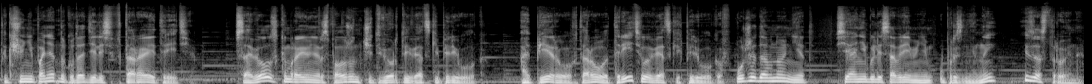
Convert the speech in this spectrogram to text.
так еще непонятно, куда делись вторая и третья. В Савеловском районе расположен четвертый Вятский переулок. А первого, второго, третьего Вятских переулков уже давно нет. Все они были со временем упразднены и застроены.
